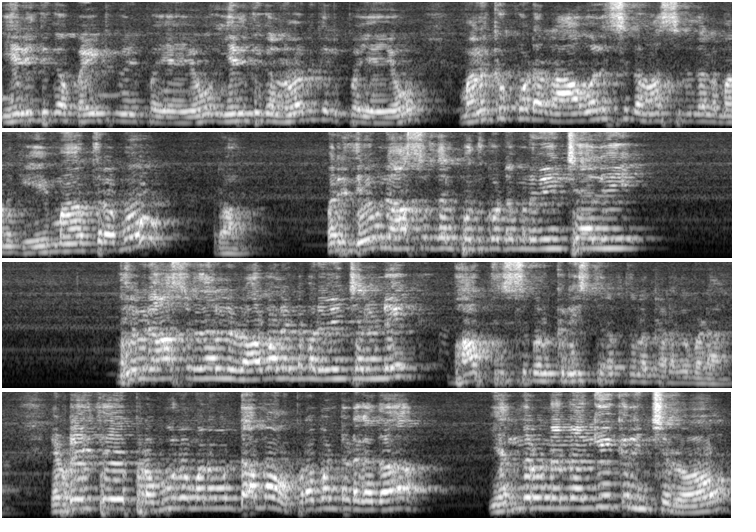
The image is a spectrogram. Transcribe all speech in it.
ఏ రీతిగా బయటకు వెళ్ళిపోయాయో ఏ రీతిగా లోనికి వెళ్ళిపోయాయో మనకు కూడా రావలసిన ఆశీర్వాదాలు మనకు ఏమాత్రమో రా మరి దేవుని ఆశీర్వాదాలు పొందుకోవడం మనం ఏం చేయాలి? దేవుని ఆశీర్వాదాలు రావాలంటే మనం ఏం చేయాలండి? బాప్తిస్తములు క్రీస్తు రక్తంలో కడగబడాలి. ఎప్పుడైతే ప్రభువులో మనం ఉంటామో ప్రభు అంటాడు కదా ఎందరూ నన్ను అంగీకరించారో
